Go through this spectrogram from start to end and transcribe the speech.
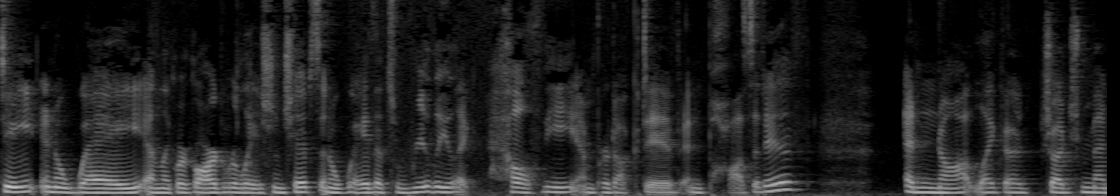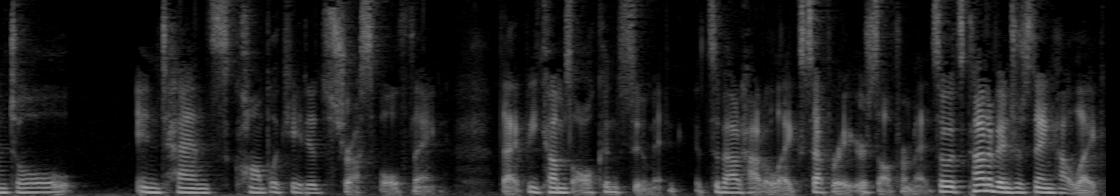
date in a way and like regard relationships in a way that's really like healthy and productive and positive and not like a judgmental, intense, complicated, stressful thing that becomes all consuming. It's about how to like separate yourself from it. So it's kind of interesting how like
